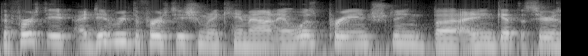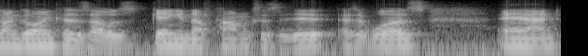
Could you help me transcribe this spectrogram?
the first I did read the first issue when it came out, and it was pretty interesting, but I didn't get the series ongoing because I was getting enough comics as it is, as it was, and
